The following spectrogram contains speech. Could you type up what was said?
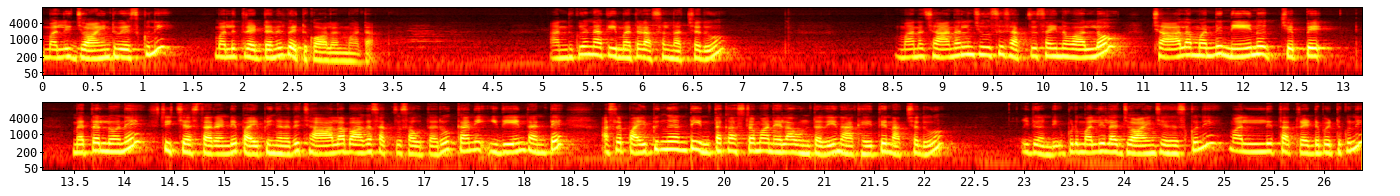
మళ్ళీ జాయింట్ వేసుకుని మళ్ళీ థ్రెడ్ అనేది పెట్టుకోవాలన్నమాట. అందుకనే నాకు ఈ మెథడ్ అసలు నచ్చదు. మన ఛానల్ని చూసి సక్సెస్ అయిన వాళ్ళు చాలామంది నేను చెప్పే మెథడ్లోనే స్టిచ్ చేస్తారండి. పైపింగ్ అనేది చాలా బాగా సక్సెస్ అవుతారు. కానీ ఇదేంటంటే అసలు పైపింగ్ అంటే ఇంత కష్టం అనేలా ఉంటుంది. నాకైతే నచ్చదు. ఇదండి. ఇప్పుడు మళ్ళీ ఇలా జాయిన్ చేసేసుకుని మళ్ళీ థ్రెడ్ పెట్టుకుని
